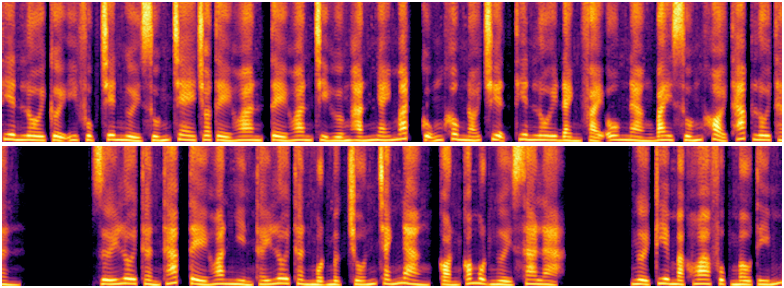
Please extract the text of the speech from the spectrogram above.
Thiên lôi cởi y phục trên người xuống che cho tề hoan, tề hoan chỉ hướng hắn nháy mắt cũng không nói chuyện thiên lôi đành phải ôm nàng bay xuống khỏi tháp lôi thần. Dưới lôi thần tháp tề hoan nhìn thấy lôi thần một mực trốn tránh nàng, còn có một người xa lạ. Người kia mặc hoa phục màu tím,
